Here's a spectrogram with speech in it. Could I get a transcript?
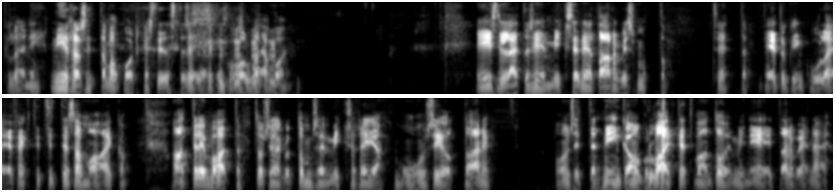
Tulee niin, niin rasittava podcasti tästä sen jälkeen, kun olla ja voi. Ei sillä, että siihen mikseriä tarvis, mutta se, että Eetukin kuulee efektit sitten samaan aikaan. Ajattelin vaan, että tosiaan kun tuommoisen mikserin ja muuhun sijoittaa, niin on sitten niin kauan kuin laitteet vaan toimii, niin ei tarvitse enää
